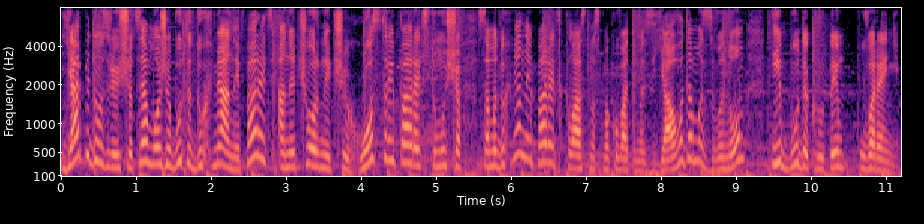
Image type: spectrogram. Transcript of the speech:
Я підозрюю, що це може бути духмяний перець, а не чорний чи гострий перець, тому що саме духмяний перець класно смакуватиме з ягодами, з вином і буде крутим у варенні.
